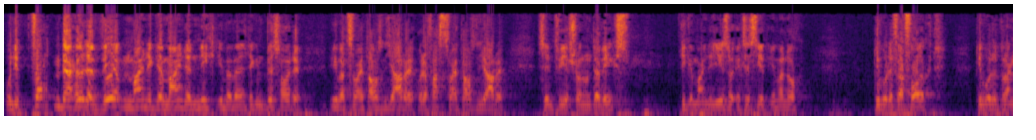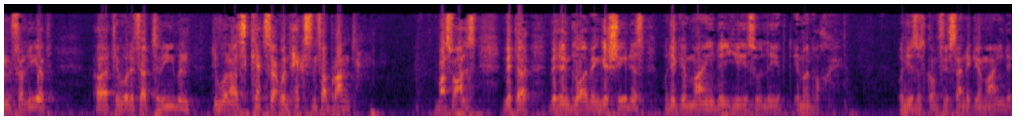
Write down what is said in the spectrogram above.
und die Pforten der Hölle werden meine Gemeinde nicht überwältigen. Bis heute, über 2000 Jahre oder fast 2000 Jahre sind wir schon unterwegs. Die Gemeinde Jesu existiert immer noch. Die wurde verfolgt, die wurde drangsaliert, äh, die wurde vertrieben, die wurden als Ketzer und Hexen verbrannt. Was so alles mit, der, mit den Gläubigen geschehen ist. Und die Gemeinde Jesu lebt immer noch. Und Jesus kommt für seine Gemeinde.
